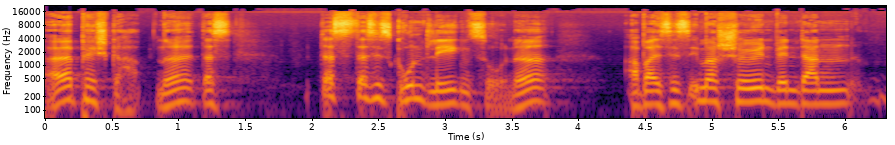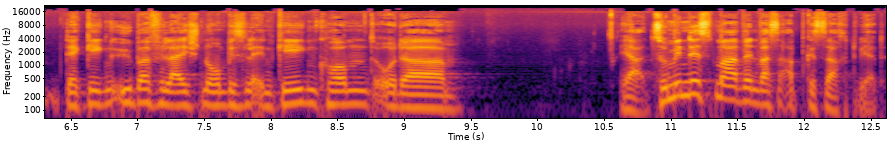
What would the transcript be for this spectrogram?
äh, Pech gehabt. Ne? Das, das, das ist grundlegend so. Ne? Aber es ist immer schön, wenn dann der Gegenüber vielleicht noch ein bisschen entgegenkommt oder ja, zumindest mal, wenn was abgesagt wird.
